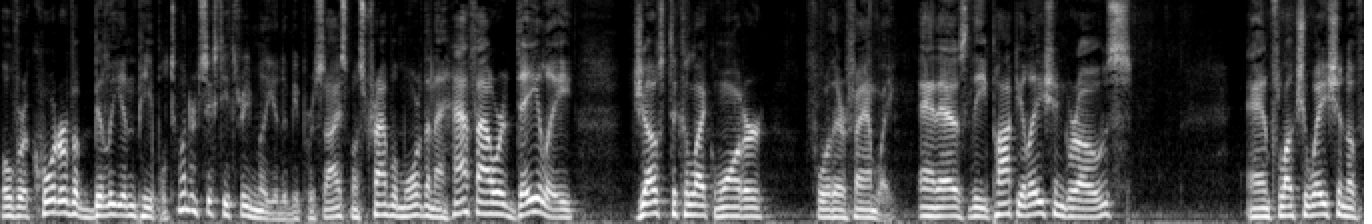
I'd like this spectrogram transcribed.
over a quarter of a billion people, 263 million to be precise, must travel more than a half hour daily just to collect water for their family. And as the population grows and fluctuation of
